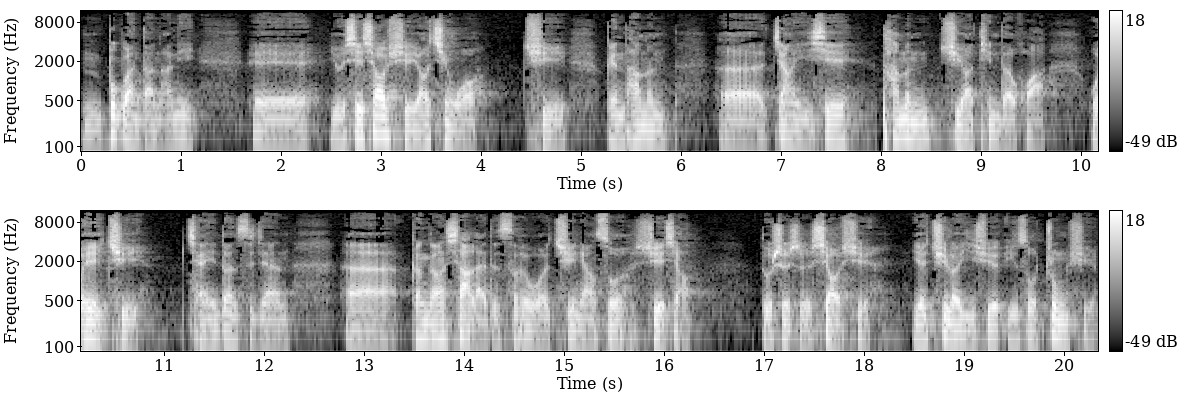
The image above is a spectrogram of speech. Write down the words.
嗯，不管到哪里，呃，有些小学邀请我去跟他们呃讲一些他们需要听的话，我也去。前一段时间，呃，刚刚下来的时候，我去两所学校，都是是小学，也去了一学一所中学。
